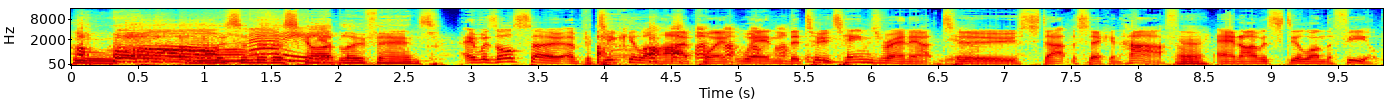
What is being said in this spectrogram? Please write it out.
Oh, listen to the Sky Blue fans. It was also a particular high point when the two teams ran out to start the second half, Yeah. and I was still on the field.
